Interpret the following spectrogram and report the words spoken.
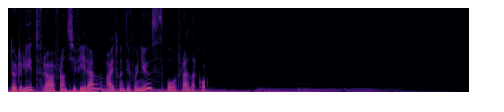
Du hørte lyd fra France 24, I24 News og fra NRK.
